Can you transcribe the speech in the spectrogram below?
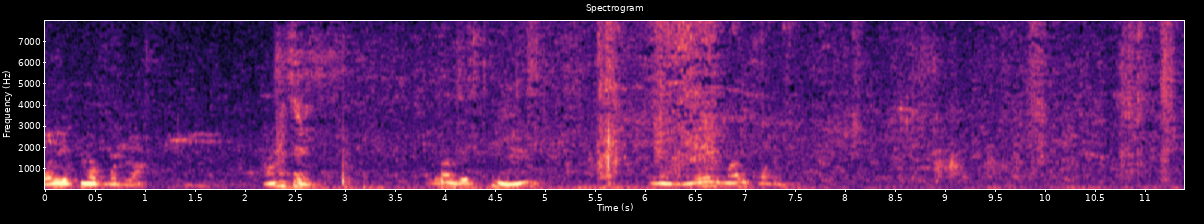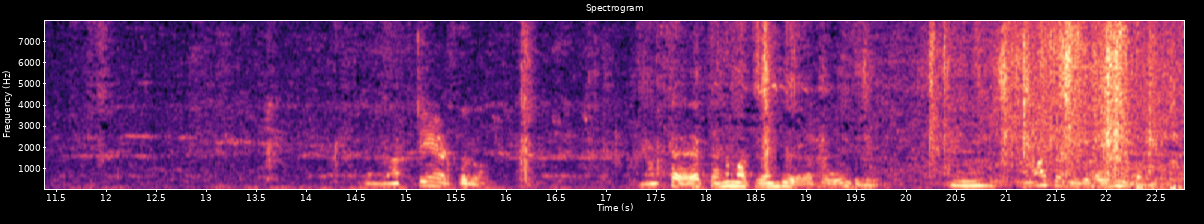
எவ்வளோ ஒன்று உண்டு போட்டுக்கலாம் ஆனால் சரி எல்லாம் வெட்டி ஏழு மாதிரி போடணும் மட்டையும் எடுத்துடுவோம் மட்டை தென்னை மரத்துலேருந்து அப்படியே ஒழுந்துக்குது மாசம் இதெல்லாம் ஒழுங்கு பார்த்து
